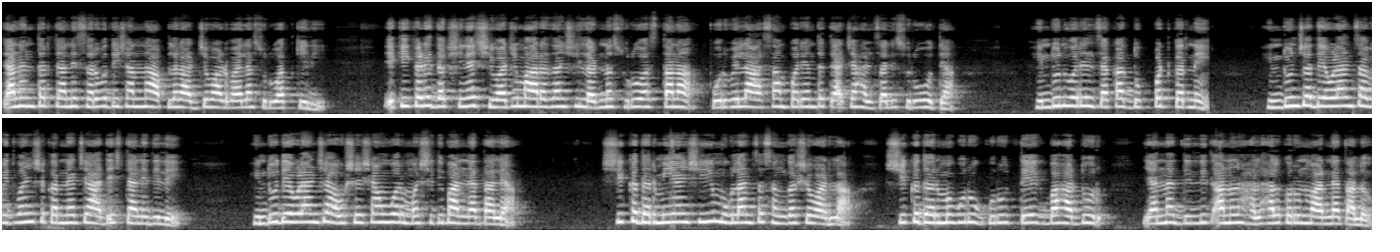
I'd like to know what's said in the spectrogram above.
त्यानंतर त्याने सर्व देशांना आपलं राज्य वाढवायला सुरुवात केली. एकीकडे दक्षिणेत शिवाजी महाराजांशी लढणं सुरू असताना पूर्वेला आसामपर्यंत त्याच्या हालचाली सुरू होत्या. हिंदूंवरील जकात दुप्पट करणे हिंदूंच्या देवळांचा विध्वंस करण्याचे आदेश त्याने दिले. हिंदू देवळांच्या अवशेषांवर मशिदी बांधण्यात आल्या. शीख धर्मीयांशीही मुघलांचा संघर्ष वाढला. शीख धर्मगुरू गुरु तेग बहादूर यांना दिल्लीत आणून हालहाल करून मारण्यात आलं.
